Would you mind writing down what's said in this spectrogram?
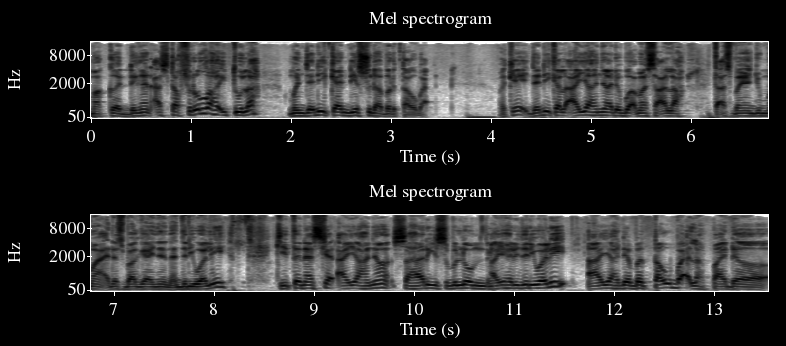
Maka dengan astaghfirullah itulah menjadikan dia sudah bertaubat. Okey, jadi kalau ayahnya ada buat masalah, tak sembahyang Jumaat dan sebagainya nak jadi wali, kita nasihat ayahnya sehari sebelum ayah dia jadi wali, ayah dia bertaubatlah pada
